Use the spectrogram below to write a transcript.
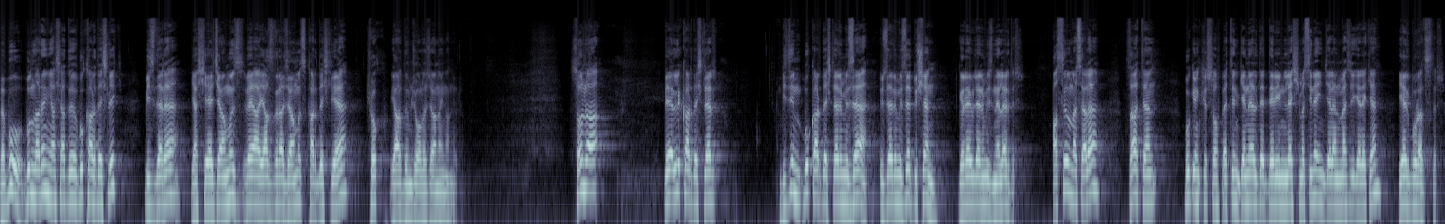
ve bu bunların yaşadığı bu kardeşlik bizlere yaşayacağımız veya yazdıracağımız kardeşliğe çok yardımcı olacağına inanıyorum. Sonra değerli kardeşler bizim bu kardeşlerimize üzerimize düşen görevlerimiz nelerdir? Asıl mesele zaten bugünkü sohbetin genelde derinleşmesine incelenmesi gereken yer burasıdır.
